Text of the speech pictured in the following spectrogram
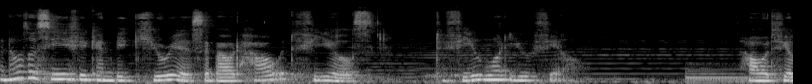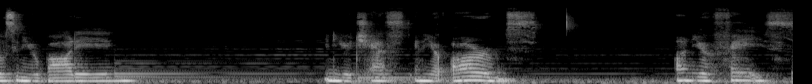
And also see if you can be curious about how it feels to feel what you feel. How it feels in your body, your chest, in your arms, on your face.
